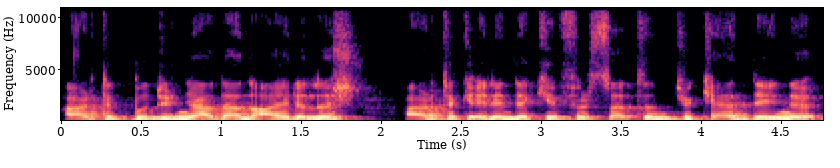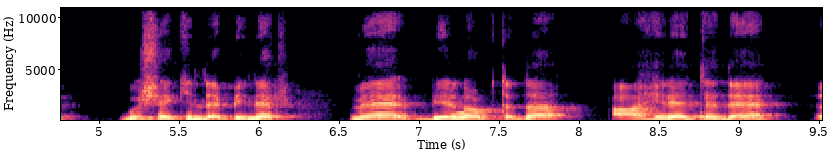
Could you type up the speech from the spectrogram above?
Artık bu dünyadan ayrılış, artık elindeki fırsatın tükendiğini bu şekilde bilir ve bir noktada ahirete de e,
